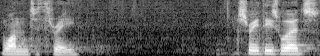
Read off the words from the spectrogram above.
1 to 3. Let's read these words.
